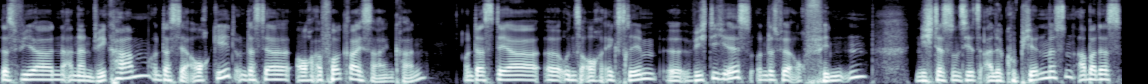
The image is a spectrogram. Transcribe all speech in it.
dass wir einen anderen Weg haben und dass der auch geht und dass der auch erfolgreich sein kann und dass der äh, uns auch extrem äh, wichtig ist und dass wir auch finden, nicht, dass uns jetzt alle kopieren müssen, aber dass,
